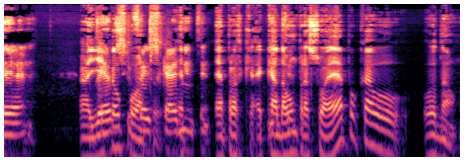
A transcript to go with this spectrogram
É. Aí é que é o ponto. É, entre... é, pra, é cada um para sua época ou, ou não?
